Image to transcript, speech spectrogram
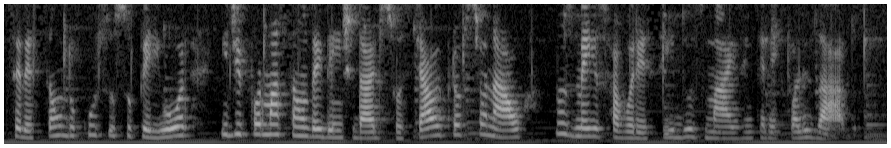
seleção do curso superior e de formação da identidade social e profissional nos meios favorecidos mais intelectualizados.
